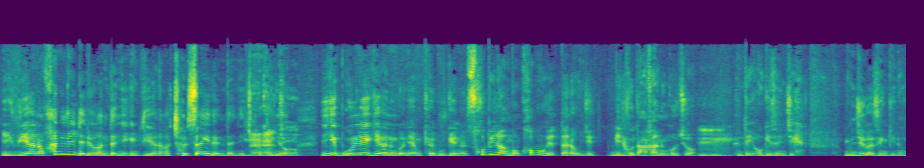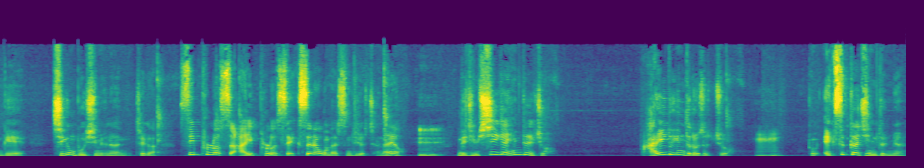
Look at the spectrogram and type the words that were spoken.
이 위안화 환율이 내려간다는 얘기는 위안화가 절상이 된다는 네, 얘기거든요. 그렇죠. 이게 뭘 얘기하는 거냐면 결국에는 소비를 한번 커보겠다라고 이제 밀고 나가는 거죠. 음. 근데 여기서 이제 문제가 생기는 게 지금 보시면은 제가 C 플러스 I 플러스 X라고 말씀드렸잖아요. 음. 근데 지금 C가 힘들죠. I도 힘들어졌죠. 음. 그럼 X까지 힘들면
